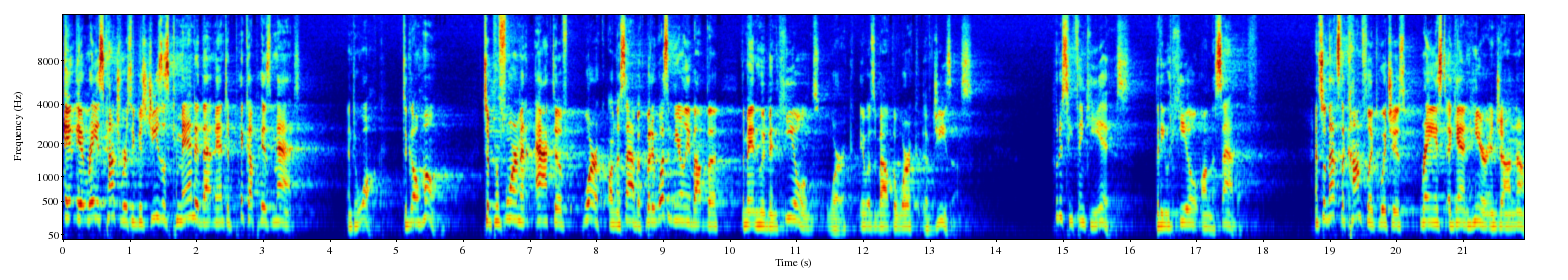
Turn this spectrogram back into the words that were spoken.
It, it, raised controversy because Jesus commanded that man to pick up his mat and to walk, to go home, to perform an act of work on the Sabbath. But it wasn't merely about the, the man who had been healed's work, it was about the work of Jesus. Who does he think he is that he would heal on the Sabbath? And so that's the conflict which is raised again here in John 9.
